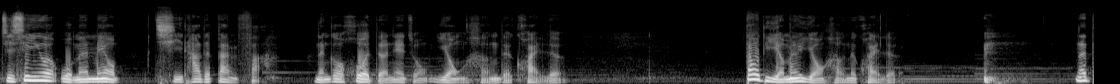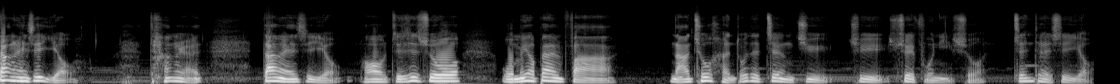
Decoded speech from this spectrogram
只是因为我们没有其他的办法能够获得那种永恒的快乐。到底有没有永恒的快乐？那当然是有。当然，当然是有哦，只是说我没有办法拿出很多的证据去说服你说，真的是有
